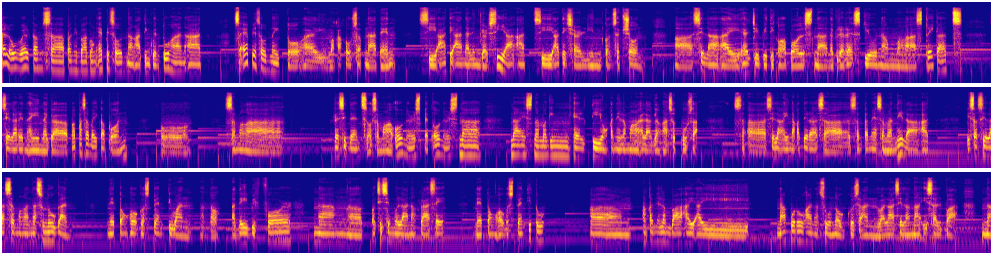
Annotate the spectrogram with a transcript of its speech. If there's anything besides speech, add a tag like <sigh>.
Hello, welcome sa panibagong episode ng ating kwentuhan at sa episode na ito ay makakausap natin si Ate Annalyn Garcia at si Ate Charlene Concepcion. Uh, sila ay LGBT couples na nagre-rescue ng mga stray cats. Sila rin ay nagpapasabay kapon o sa mga residents o sa mga owners, pet owners na nais na maging healthy yung kanilang mga alagang aso't pusa. Sa, uh, sila ay nakatira sa Santa Mesa, Manila at isa sila sa mga nasunugan nitong August 21, ano, a day before ng uh, pagsisimula ng klase nitong August 22. Um, ang kanilang bahay ay napuruhan ng sunog kung saan wala silang naisalba na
